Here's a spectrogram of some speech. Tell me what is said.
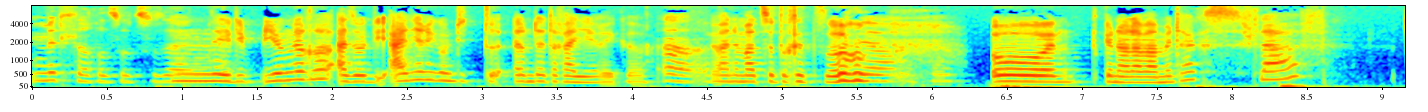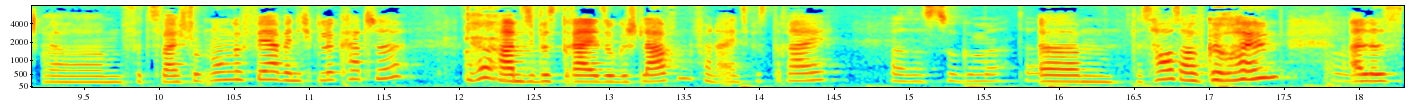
mittlere sozusagen. Nee, die jüngere, also die einjährige und, die, und der dreijährige. Ah, Wir waren immer zu dritt so. Ja, okay. Und genau, da war Mittagsschlaf. Ähm, für zwei Stunden ungefähr, wenn ich Glück hatte. haben sie bis drei so geschlafen, von eins bis drei. Was hast du gemacht ähm, das Haus aufgeräumt. Alles,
